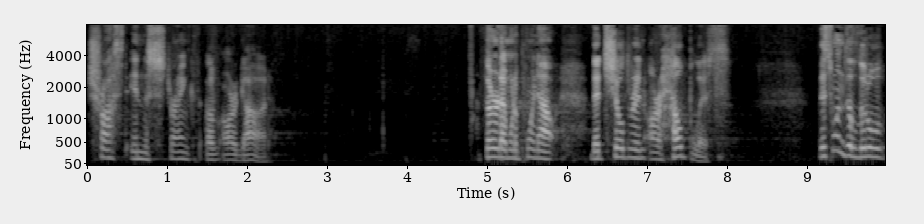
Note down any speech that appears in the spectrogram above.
trust in the strength of our God. Third, I want to point out that children are helpless this one's a little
